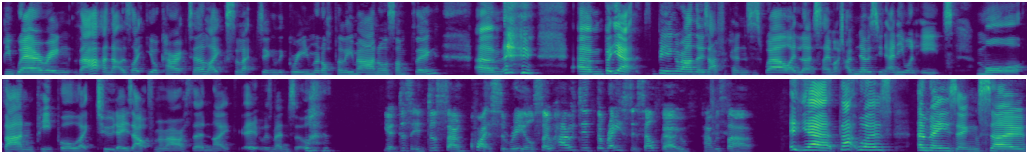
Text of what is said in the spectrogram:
be wearing that and that was like your character like selecting the green monopoly man or something. Um, um, but yeah being around those africans as well i learned so much. I've never seen anyone eat more than people like two days out from a marathon like it was mental yeah, it does. It does sound quite surreal. So, how did the race itself go? How was that? Yeah, that was amazing. So,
